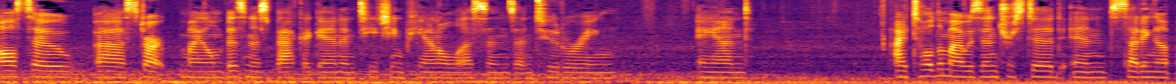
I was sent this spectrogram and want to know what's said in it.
also uh, start my own business back again and teaching piano lessons and tutoring. And I told him I was interested in setting up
